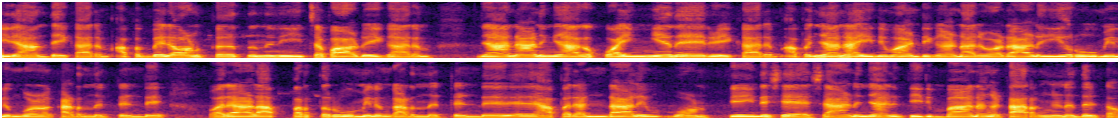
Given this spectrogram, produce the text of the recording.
പിരാന്തേക്കാരം. അപ്പം ഇവർ ഉണക്കത്തിൽ നിന്ന് നീച്ച പാടുവൈകാരം ഞാനാണെങ്കിൽ ആകെ കൊയങ്ങിയ കാരം അപ്പം ഞാൻ അതിന് വേണ്ടി കാണാറ്. ഒരാൾ ഈ റൂമിലും കടന്നിട്ടുണ്ട്. ഒരാൾ അപ്പുറത്തെ റൂമിലും കടന്നിട്ടുണ്ട്. അപ്പം രണ്ടാളും വോണത്തിയതിന്റെ ശേഷമാണ് ഞാൻ തിരുമ്പാൻ അങ്ങോട്ട് ഇറങ്ങണത് കേട്ടോ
